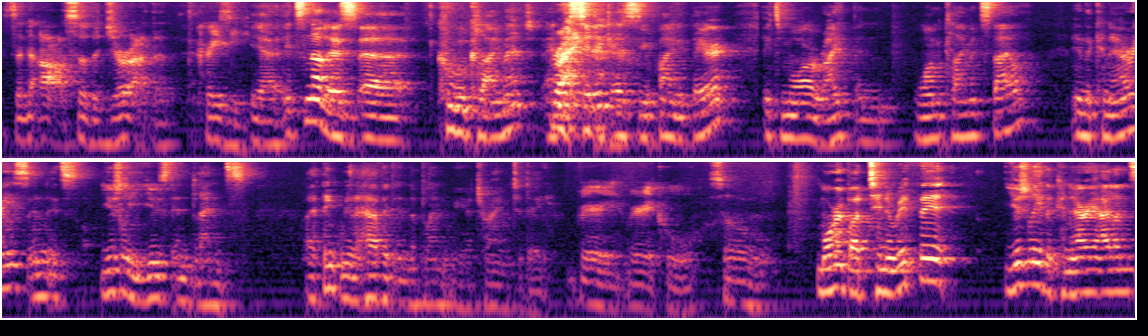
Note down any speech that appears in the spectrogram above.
So, the, oh, so the Jura, the crazy. Yeah, it's not as uh, cool climate and Right. acidic as you find it there. It's more ripe and warm climate style in the Canaries, and it's usually used in blends. I think we'll have it in the blend we are trying today. Very, very cool. So, more about Tenerife. Usually, the Canary Islands,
